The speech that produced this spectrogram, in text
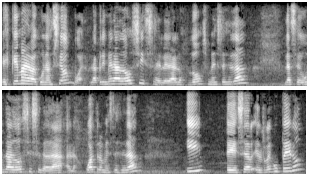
esquema de vacunación, bueno, la primera dosis se le da a los dos meses de edad, la segunda dosis se la da a los cuatro meses de edad y ser el recupero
